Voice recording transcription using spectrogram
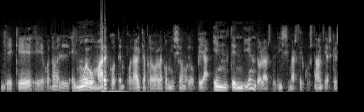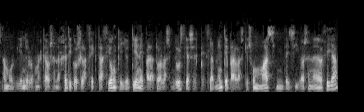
de que eh, bueno el, el, nuevo marco temporal que aprobó la Comisión Europea, entendiendo las durísimas circunstancias que estamos viendo en los mercados energéticos, la afectación que ello tiene para todas las industrias, especialmente para las que son más intensivas en energía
